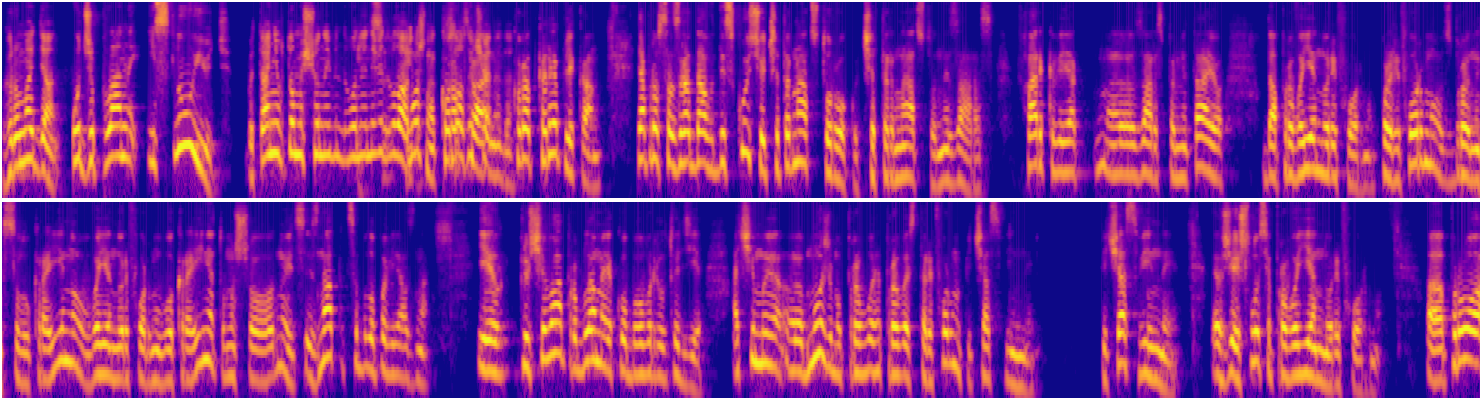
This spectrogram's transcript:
громадян. Отже, плани існують. Питання в тому, що не вони не від влади. Можна коротка, звичайно, да. коротка репліка. Я просто згадав дискусію 14-го року, 14-го, не зараз. В Харкові, як е, зараз пам'ятаю, да, про воєнну реформу, про реформу Збройних сил України, воєнну реформу в Україні, тому що ну і з НАТО це було пов'язано. І ключова проблема, яку обговорили тоді: а чи ми е, можемо провести реформу під час війни? Під час війни вже йшлося про воєнну реформу. Е, Про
